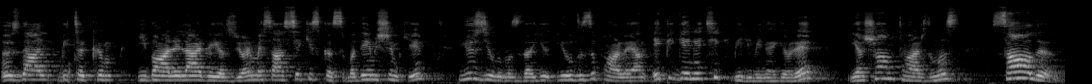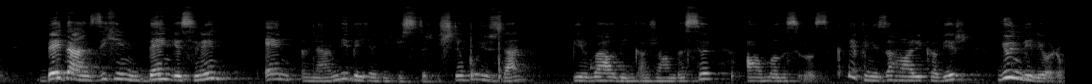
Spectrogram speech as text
özel bir takım ibareler de yazıyorum. Mesela 8 Kasım'a demişim ki 100 yılımızda y- yıldızı parlayan epigenetik bilimine göre yaşam tarzımız sağlığın, beden zihin dengesinin en önemli belirleyicisidir. İşte bu yüzden bir well-being ajandası almalısınız. Hepinize harika bir gün diliyorum.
